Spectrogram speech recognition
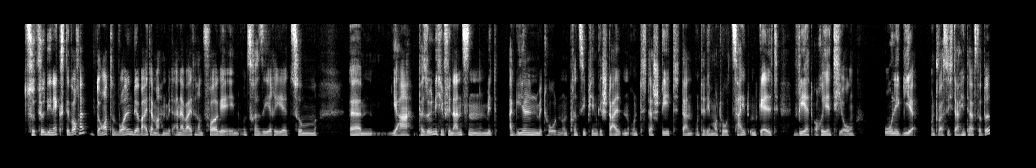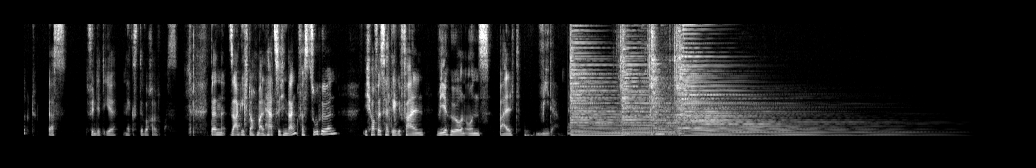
zu, für die nächste Woche. Dort wollen wir weitermachen mit einer weiteren Folge in unserer Serie zum ähm, ja persönliche Finanzen mit agilen Methoden und Prinzipien gestalten und das steht dann unter dem Motto Zeit und Geld, Wertorientierung ohne Gier. Und was sich dahinter verbirgt, das findet ihr nächste Woche raus. Dann sage ich nochmal herzlichen Dank fürs Zuhören. Ich hoffe, es hat dir gefallen. Wir hören uns bald wieder.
